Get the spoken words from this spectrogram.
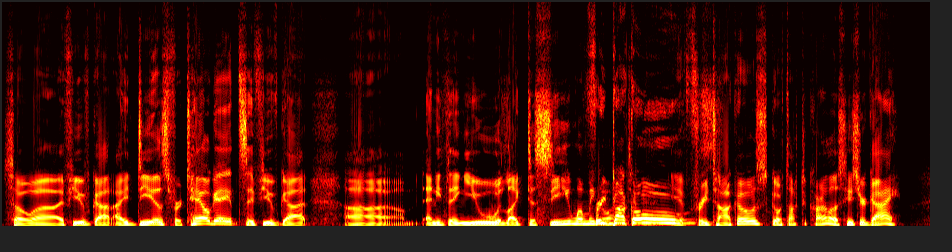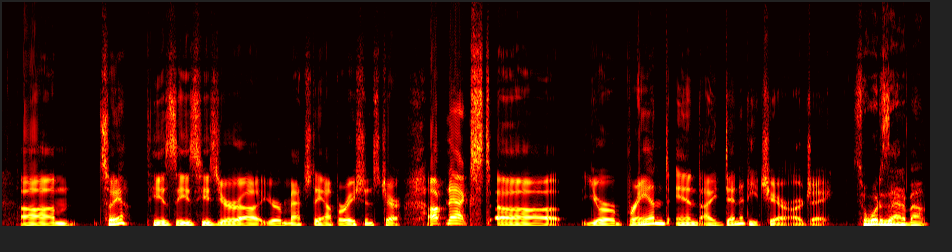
So uh, if you've got ideas for tailgates, if you've got uh, anything you would like to see when we Free go tacos! free tacos, go talk to Carlos. He's your guy. Um, so yeah, he's he's he's your uh, your match day operations chair. Up next, uh, your brand and identity chair, RJ. So what is that about?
